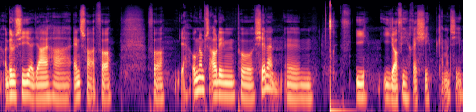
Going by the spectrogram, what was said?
Og det vil sige, at jeg har ansvar for, for ja, ungdomsafdelingen på Sjælland øh, i, i Joffi-regi, kan man sige.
